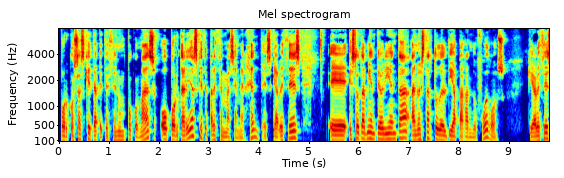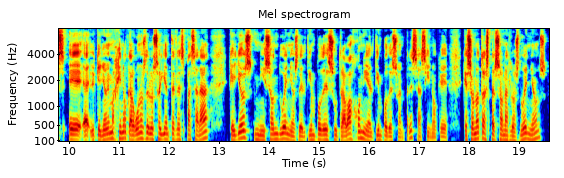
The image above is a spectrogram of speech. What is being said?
por cosas que te apetecen un poco más o por tareas que te parecen más emergentes, que a veces eh, esto también te orienta a no estar todo el día apagando fuegos que a veces, eh, eh, que yo me imagino que a algunos de los oyentes les pasará que ellos ni son dueños del tiempo de su trabajo ni el tiempo de su empresa, sino que, son otras personas los dueños.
